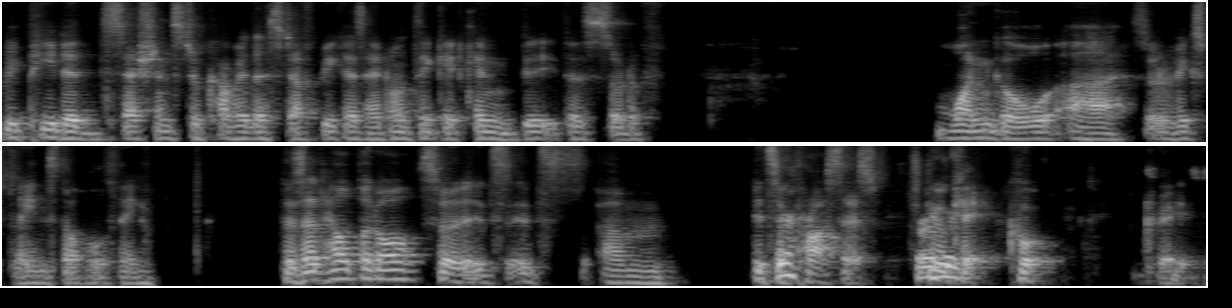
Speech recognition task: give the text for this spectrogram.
repeated sessions to cover this stuff because i don't think it can be this sort of one go uh sort of explains the whole thing. Does that help at all? So it's it's um it's a process. Perfect. okay cool. Great.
